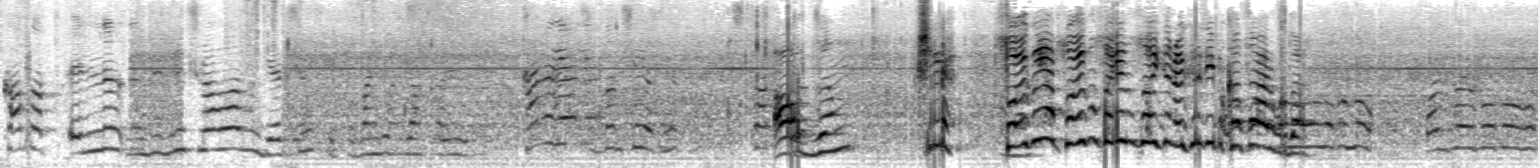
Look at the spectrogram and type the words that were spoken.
Kanka elinde düzgün silah var mı? Gerçi yok ki. Tabanca silah sayıyor. Kanka gel şurada bir şey. Start. Aldım. Şimdi soygun yap soygun soygun soygun. Öküz gibi kasa var burada. Allah Allah Allah. Bas bas bas bas.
